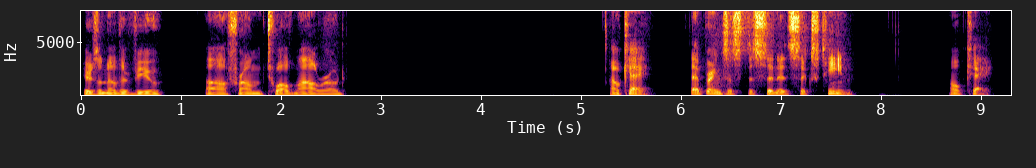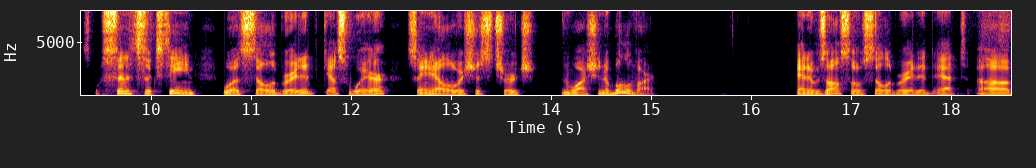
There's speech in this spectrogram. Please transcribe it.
Here's another view uh, from 12 Mile Road. Okay, that brings us to Synod 16. Okay, so Synod 16 was celebrated, guess where? St. Aloysius Church in Washington Boulevard. And it was also celebrated at uh,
